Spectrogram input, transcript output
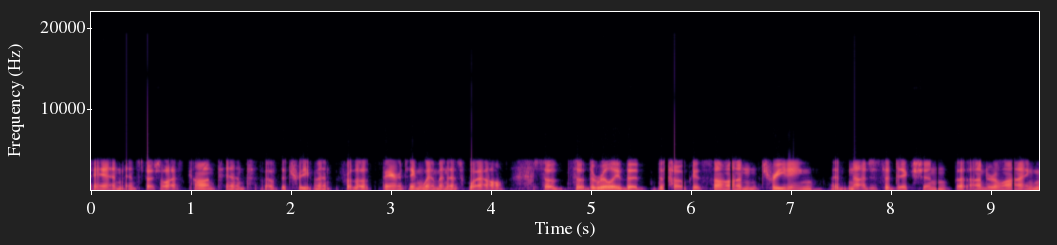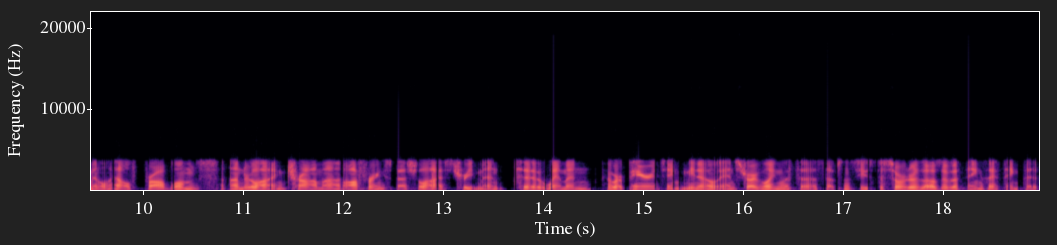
and, and specialized content of the treatment for those parenting women as well. So, so the really the, the focus on treating not just addiction, but underlying mental health problems, underlying trauma, offering specialized treatment to women who are parenting, you know, and struggling with a substance use disorder. Those are the things I think that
